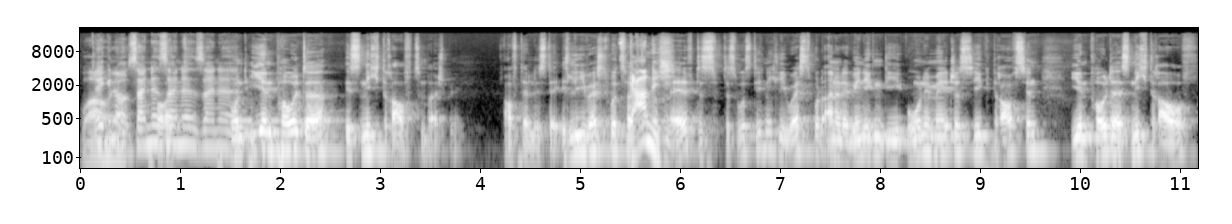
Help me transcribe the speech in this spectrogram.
Wow, ja, genau, seine, und, seine, seine. Und Ian Poulter ist nicht drauf, zum Beispiel, auf der Liste. Ist Lee Westwood 2011, das, das wusste ich nicht. Lee Westwood, einer der wenigen, die ohne Major-Sieg drauf sind. Ian Poulter ist nicht drauf,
